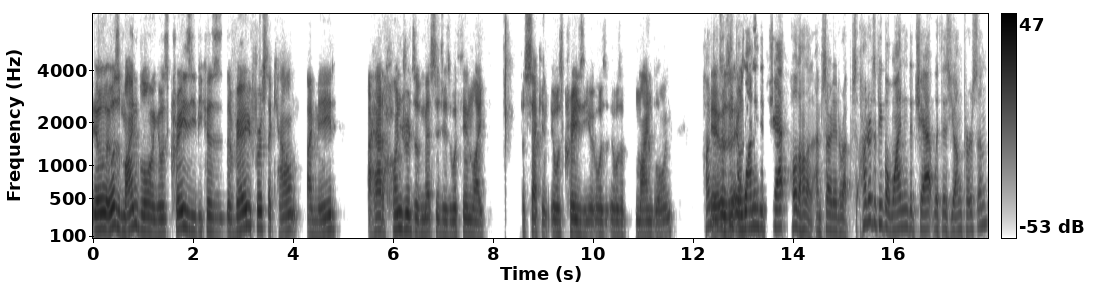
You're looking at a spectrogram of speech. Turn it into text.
it, it was mind blowing. It was crazy because the very first account I made, I had hundreds of messages within like the second. It was crazy. It was it was a mind blowing. Hundreds was- of people was- wanting to chat. Hold on, hold on. I'm sorry to interrupt. Hundreds of people wanting to chat with this young person.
